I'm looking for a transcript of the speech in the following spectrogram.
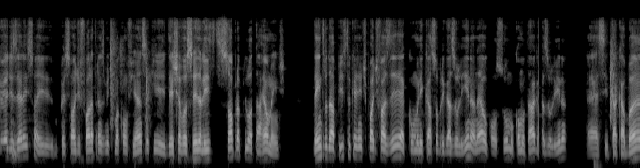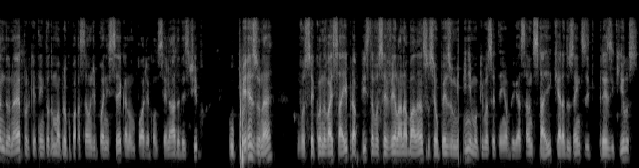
eu ia dizer é isso aí. O pessoal de fora transmite uma confiança que deixa você ali só para pilotar realmente. Dentro da pista, o que a gente pode fazer é comunicar sobre gasolina, né? O consumo, como tá a gasolina, é, se tá acabando, né? Porque tem toda uma preocupação de pane seca, não pode acontecer nada desse tipo. O peso, né? Você, quando vai sair para a pista, você vê lá na balança o seu peso mínimo que você tem a obrigação de sair, que era 213 quilos.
